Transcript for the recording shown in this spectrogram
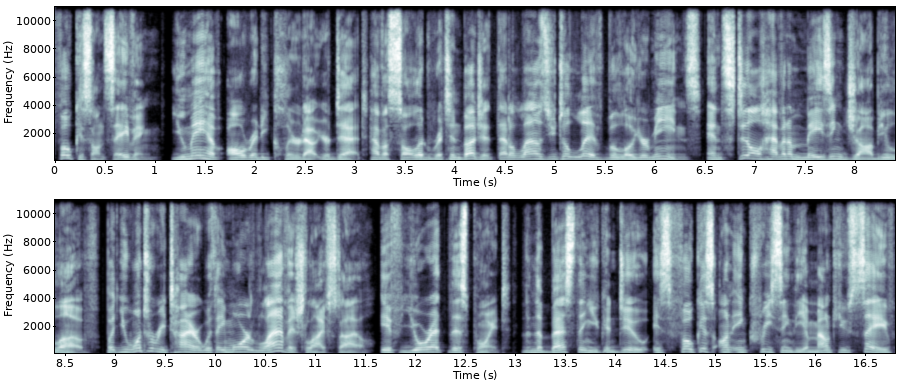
Focus on saving. You may have already cleared out your debt, have a solid written budget that allows you to live below your means, and still have an amazing job you love, but you want to retire with a more lavish lifestyle. If you're at this point, then the best thing you can do is focus on increasing the amount you save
